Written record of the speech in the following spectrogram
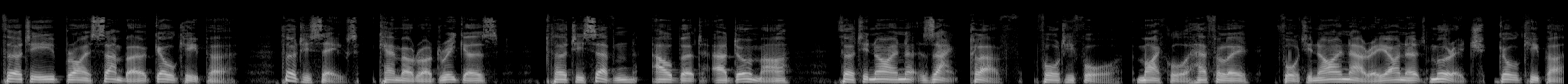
30. Brice Samba, goalkeeper. 36. Kemo Rodriguez. 37. Albert Adomah. 39. Zach Clough. 44. Michael Hefele. 49. Arijanet Muric, goalkeeper.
